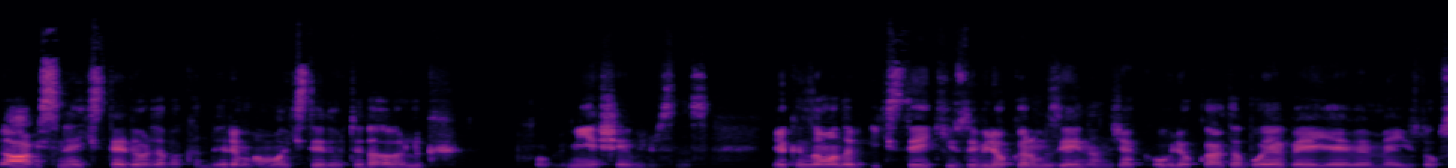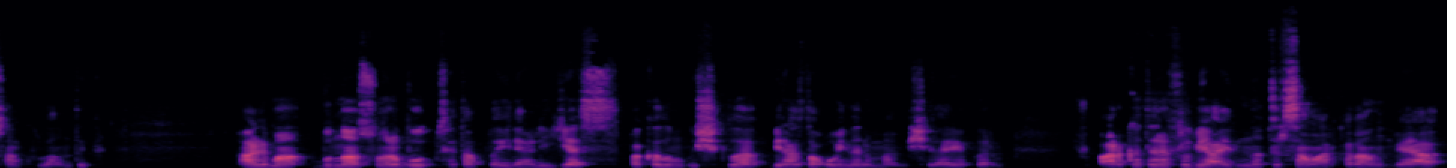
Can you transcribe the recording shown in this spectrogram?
abisine XT4'e bakın derim. Ama XT4'te de ağırlık problemi yaşayabilirsiniz. Yakın zamanda XT200'de vloglarımız yayınlanacak. O vloglarda Boya BY ve M190 kullandık. Ama bundan sonra bu setupla ilerleyeceğiz. Bakalım ışıkla biraz da oynarım ben bir şeyler yaparım. Arka tarafı bir aydınlatırsam arkadan veya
